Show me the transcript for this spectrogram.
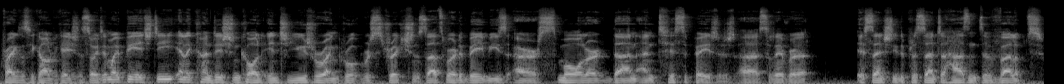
pregnancy complication. So I did my PhD in a condition called intrauterine growth restrictions. That's where the babies are smaller than anticipated. Uh, so they've essentially the placenta hasn't developed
